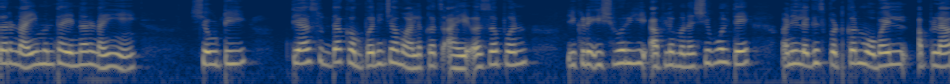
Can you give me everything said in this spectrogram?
तर नाही म्हणता येणार नाही आहे शेवटी त्यासुद्धा कंपनीच्या मालकच आहे असं पण इकडे ईश्वरी ही आपल्या मनाशी बोलते आणि लगेच पटकन मोबाईल आपला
